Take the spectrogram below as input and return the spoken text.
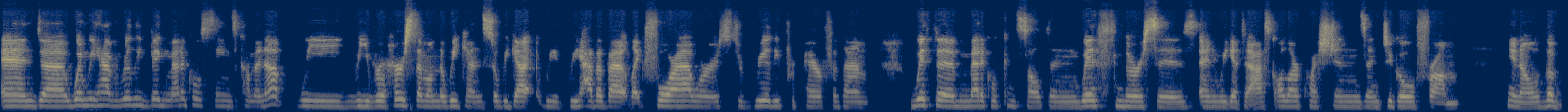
and uh, when we have really big medical scenes coming up we we rehearse them on the weekends. So we got we, we have about like four hours to really prepare for them with a medical consultant with nurses and we get to ask all our questions and to go from you know the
